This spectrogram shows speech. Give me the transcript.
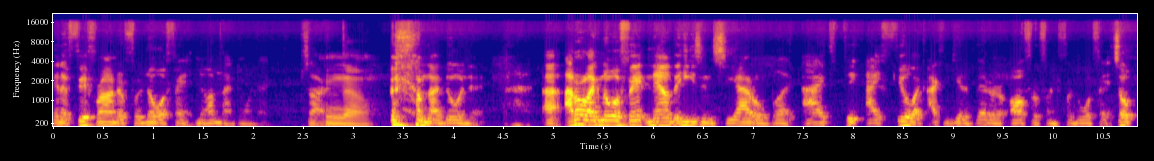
and a fifth rounder for Noah Fant. No, I'm not doing that. Sorry, No. I'm not doing that. Uh, I don't like Noah Fant now that he's in Seattle, but I think I feel like I can get a better offer for, for Noah Fant. So,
